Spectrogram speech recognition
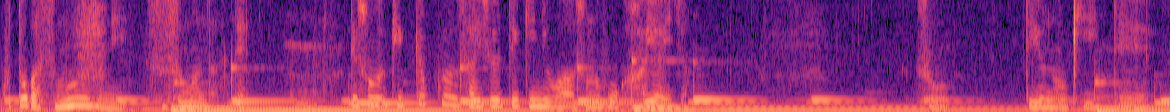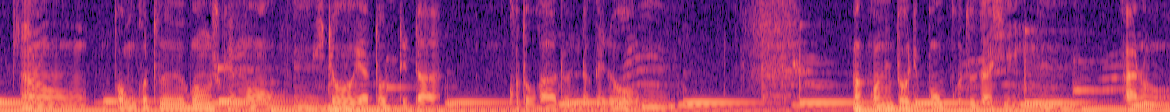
ことがスムーズに進むんだって。うん。でそう結局最終的にはその方が早いじゃん。そう。っていうのを聞いて、あのポンコツゴンスケもうん、人を雇ってたことがあるんだけど、うん。まあこの通りポンコツだしうん。あの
